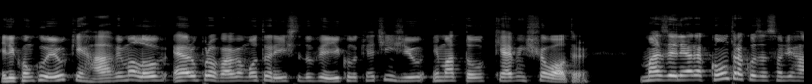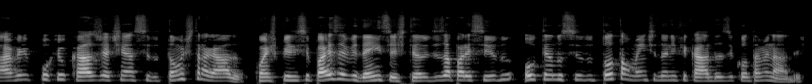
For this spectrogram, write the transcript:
Ele concluiu que Harvey Malove era o provável motorista do veículo que atingiu e matou Kevin Showalter, mas ele era contra a acusação de Harvey porque o caso já tinha sido tão estragado, com as principais evidências tendo desaparecido ou tendo sido totalmente danificadas e contaminadas.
